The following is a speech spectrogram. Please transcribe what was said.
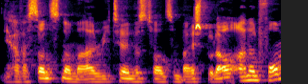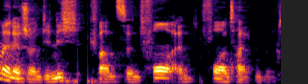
ja, was sonst normalen Retail-Investoren zum Beispiel oder auch anderen Fondsmanagern, die nicht Quant sind, Fonds, vorenthalten wird.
